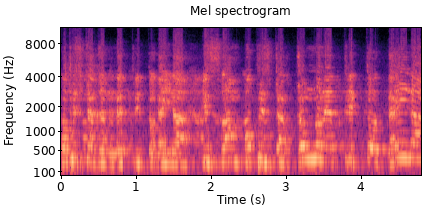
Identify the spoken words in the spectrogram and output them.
প্রতিষ্ঠার জন্য নেতৃত্ব দেয় না, ইসলাম প্রতিষ্ঠার জন্য নেতৃত্ব দেয় না।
